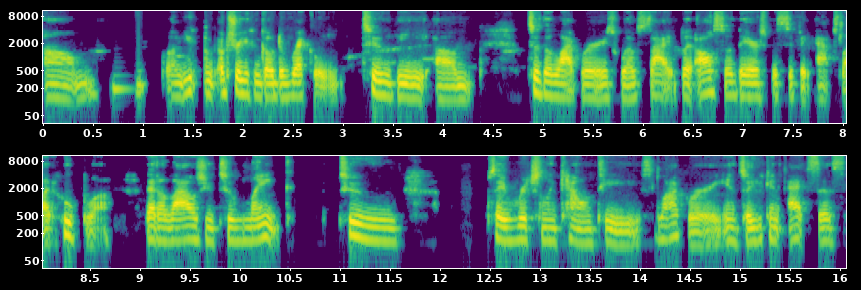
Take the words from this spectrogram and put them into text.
um, um, you, I'm sure you can go directly to the um, to the library's website, but also there are specific apps like Hoopla that allows you to link to say Richland County's library, and so you can access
